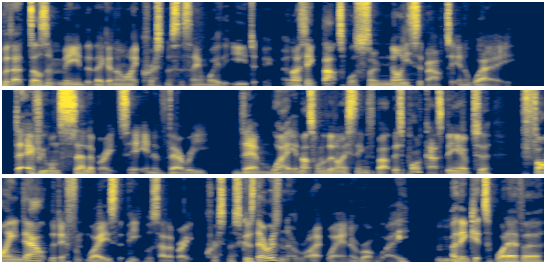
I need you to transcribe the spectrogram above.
But that doesn't mean that they're going to like Christmas the same way that you do. And I think that's what's so nice about it in a way that everyone celebrates it in a very them way. And that's one of the nice things about this podcast, being able to find out the different ways that people celebrate Christmas because there isn't a right way and a wrong way. Mm-hmm. I think it's whatever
